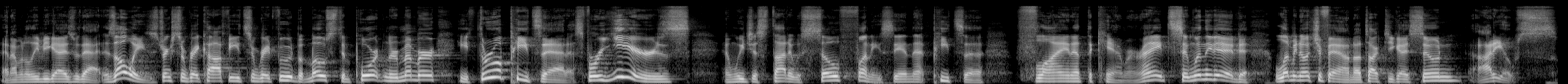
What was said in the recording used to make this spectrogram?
And I'm going to leave you guys with that. As always, drink some great coffee, eat some great food, but most importantly, remember, he threw a pizza at us for years, and we just thought it was so funny seeing that pizza flying at the camera, right? And when they did, let me know what you found. I'll talk to you guys soon. Adios.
